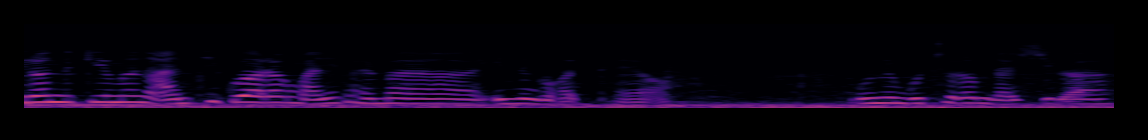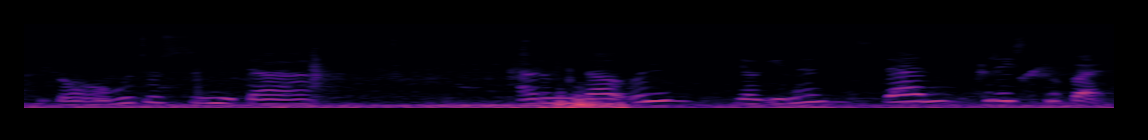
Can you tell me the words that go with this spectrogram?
이런 느낌은 안티구아랑 많이 닮아 있는 것 같아요. 오늘 모처럼 날씨가 너무 좋습니다. 아름다운 여기는 산 크리스토발.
